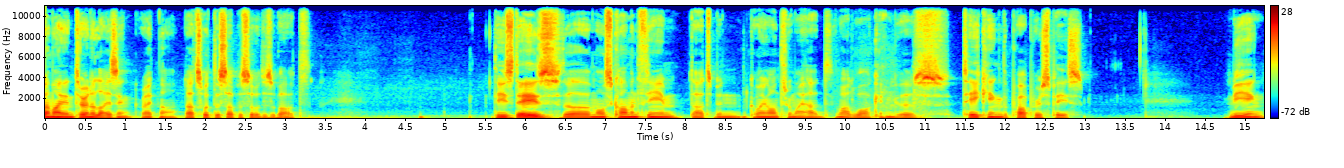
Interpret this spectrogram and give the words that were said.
am I internalizing right now? That's what this episode is about. These days, the most common theme that's been going on through my head while walking is taking the proper space, being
